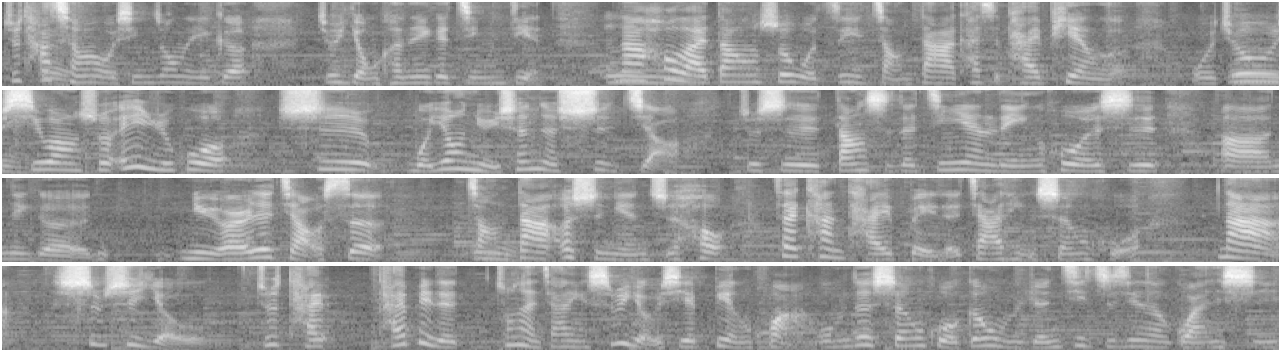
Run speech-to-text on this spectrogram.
就他成为我心中的一个就永恒的一个经典。那后来当说我自己长大开始拍片了，我就希望说，哎、如果是我用女生的视角，就是当时的金燕玲或者是呃那个女儿的角色。长大二十年之后，再看台北的家庭生活，那是不是有就是台台北的中产家庭是不是有一些变化？我们的生活跟我们人际之间的关系，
